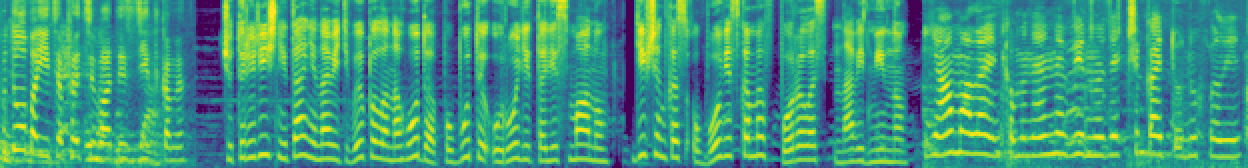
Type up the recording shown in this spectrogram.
Подобається працювати з дітками. Чотирирічній Тані навіть випала нагода побути у ролі талісману. Дівчинка з обов'язками впоралась на відмінно. Я маленька, мене не видно, зачекайте одну хвилинку.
